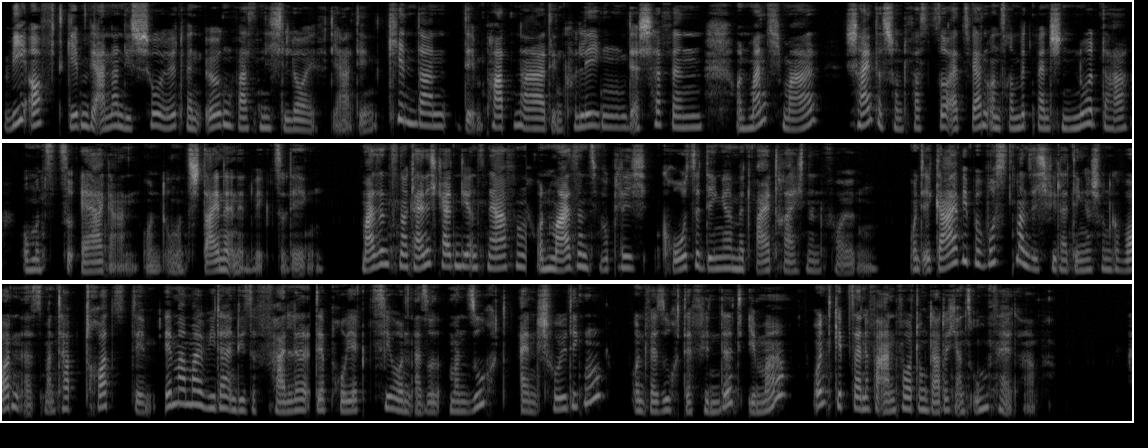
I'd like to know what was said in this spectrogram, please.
Wie oft geben wir anderen die Schuld, wenn irgendwas nicht läuft? Ja, den Kindern, dem Partner, den Kollegen, der Chefin. Und manchmal scheint es schon fast so, als wären unsere Mitmenschen nur da, um uns zu ärgern und um uns Steine in den Weg zu legen. Mal sind es nur Kleinigkeiten, die uns nerven, und mal sind es wirklich große Dinge mit weitreichenden Folgen. Und egal wie bewusst man sich vieler Dinge schon geworden ist, man tappt trotzdem immer mal wieder in diese Falle der Projektion. Also man sucht einen Schuldigen und wer sucht, der findet immer und gibt seine Verantwortung dadurch ans Umfeld ab.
